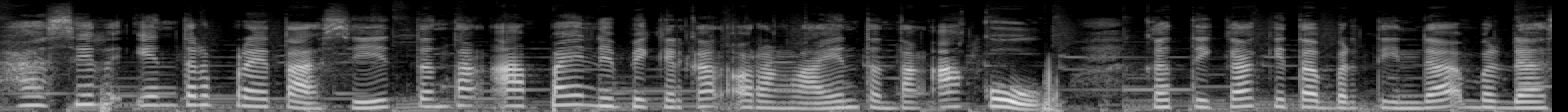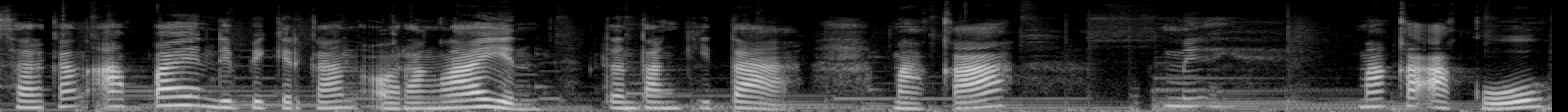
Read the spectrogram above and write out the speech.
hasil interpretasi tentang apa yang dipikirkan orang lain tentang aku. Ketika kita bertindak berdasarkan apa yang dipikirkan orang lain tentang kita, maka maka aku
